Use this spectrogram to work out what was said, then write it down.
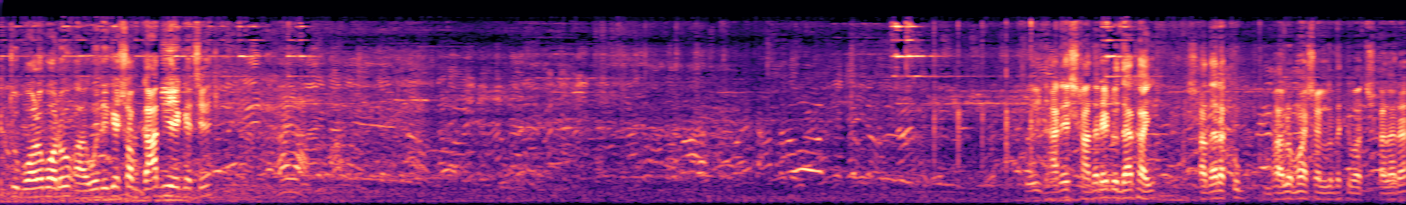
একটু বড় বড়, আর ওদিকে সব গাভি এঁকেছে এই ধারে সাদারা একটু দেখাই। সাদারা খুব ভালো মাশাল্লাহ দেখতে পাচ্ছ সাদারা।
